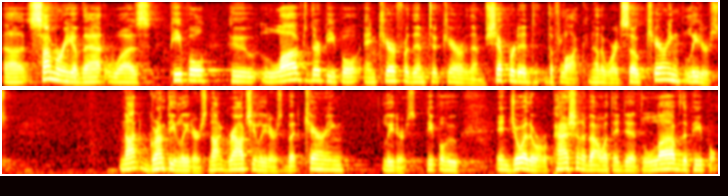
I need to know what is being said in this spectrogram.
uh, summary of that was people who loved their people and cared for them, took care of them, shepherded the flock, in other words. So, caring leaders. Not grumpy leaders, not grouchy leaders, but caring leaders. People who enjoy the work, were passionate about what they did, love the people.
